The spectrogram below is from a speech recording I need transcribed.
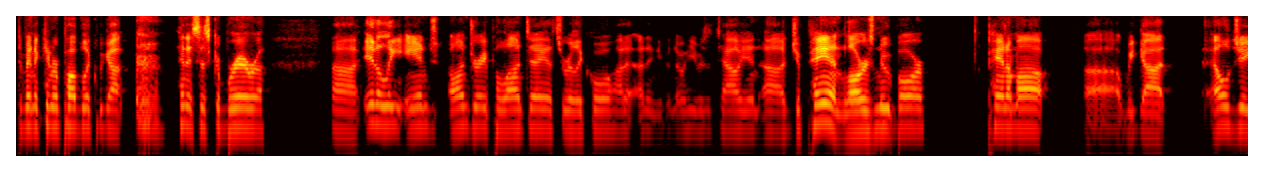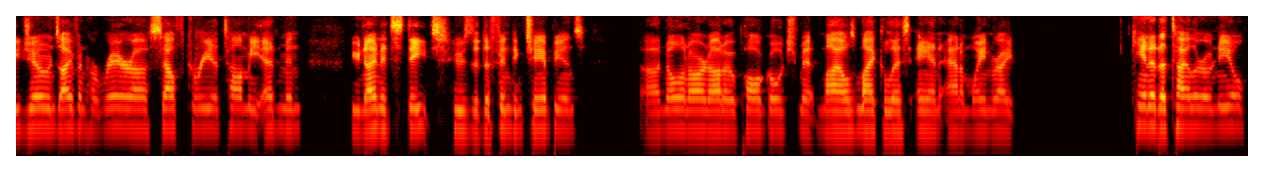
Dominican Republic, we got Genesis Cabrera. Uh, Italy, and Andre Pallante. That's really cool. I, I, didn't even know he was Italian. Uh, Japan, Lars Nootbaar. Panama, uh, we got LJ Jones, Ivan Herrera. South Korea, Tommy Edman. United States, who's the defending champions. Uh, Nolan Arenado, Paul Goldschmidt, Miles Mikolas, and Adam Wainwright. Canada, Tyler O'Neill.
